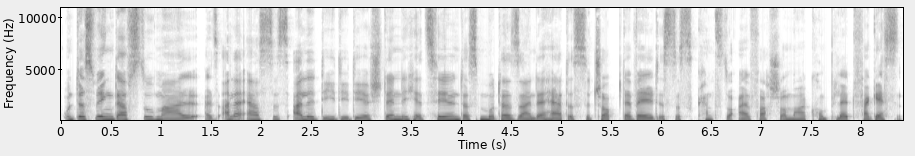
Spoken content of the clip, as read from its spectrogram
Und deswegen darfst du mal als allererstes alle die, die dir ständig erzählen, dass Muttersein der härteste Job der Welt ist, das kannst du einfach schon mal komplett vergessen.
